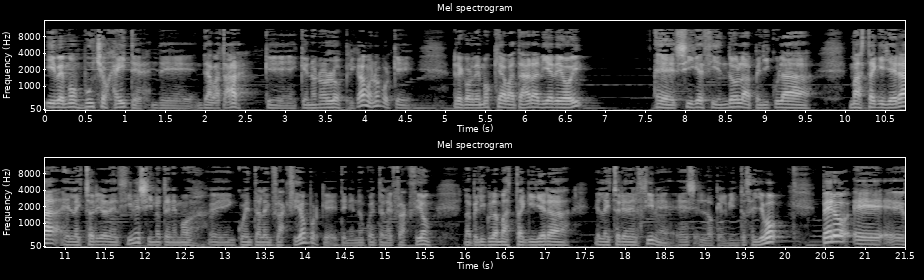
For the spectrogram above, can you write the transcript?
y vemos muchos haters de, de Avatar, que, que, no nos lo explicamos, ¿no? Porque recordemos que Avatar a día de hoy eh, sigue siendo la película más taquillera en la historia del cine, si no tenemos eh, en cuenta la inflación, porque teniendo en cuenta la inflación, la película más taquillera en la historia del cine es lo que el viento se llevó. Pero eh,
